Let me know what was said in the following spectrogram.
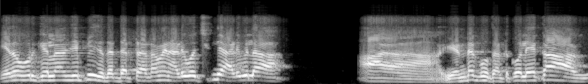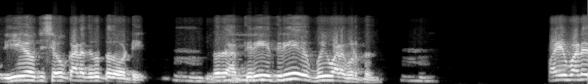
ఏదో ఊరికి వెళ్ళాలని చెప్పి దట్టమైన అడవి వచ్చింది. అడవిలో ఆ ఎండకు తట్టుకోలేక ఈ వచ్చి చెవుకాడ తిరుగుతుంది ఒకటి. తిరిగి తిరిగి గుయ్యి పడగొడుతుంది పై పడి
